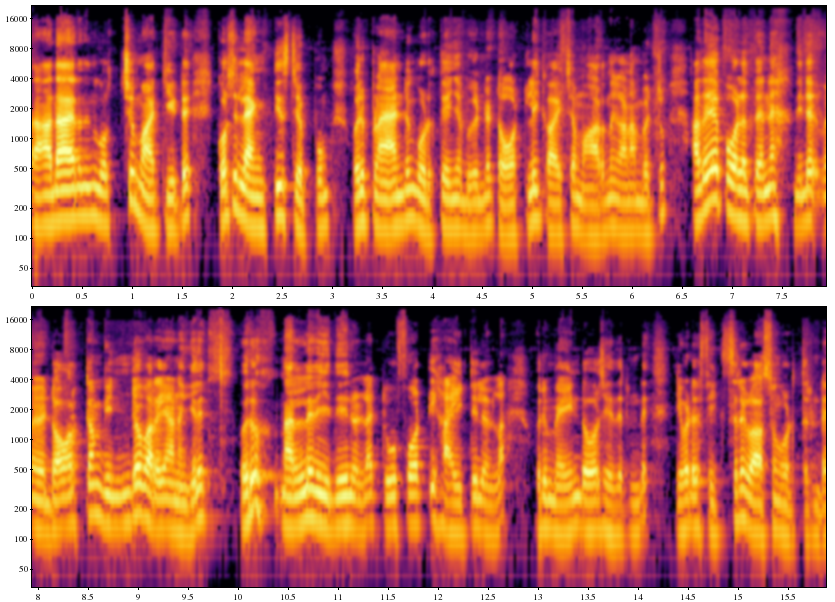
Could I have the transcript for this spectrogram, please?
സാധാരണ നിന്ന് കുറച്ച് മാറ്റിയിട്ട് കുറച്ച് ലെങ്തി സ്റ്റെപ്പും ഒരു പ്ലാന്റും കൊടുത്തു കഴിഞ്ഞാൽ വീടിന്റെ ടോട്ടലി കാഴ്ച മാറുന്നു കാണാൻ പറ്റും. അതേപോലെ തന്നെ ഇതിന്റെ ഡോർക്കം വിൻഡോ പറയുകയാണെങ്കിൽ ഒരു നല്ല രീതിയിലുള്ള ടു ഫോർട്ടി ഹൈറ്റിലുള്ള ഒരു മെയിൻ ഡോർ ചെയ്തിട്ടുണ്ട്. ഇവിടെ ഒരു ഫിക്സ്ഡ് ഗ്ലാസും കൊടുത്തിട്ടുണ്ട്.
